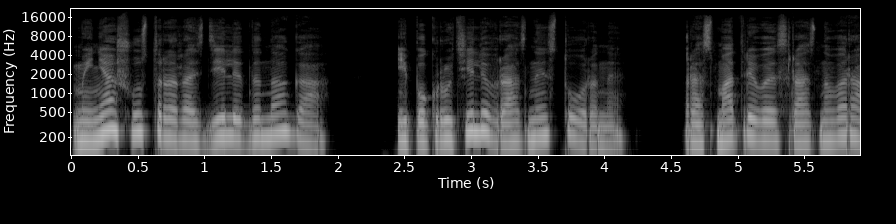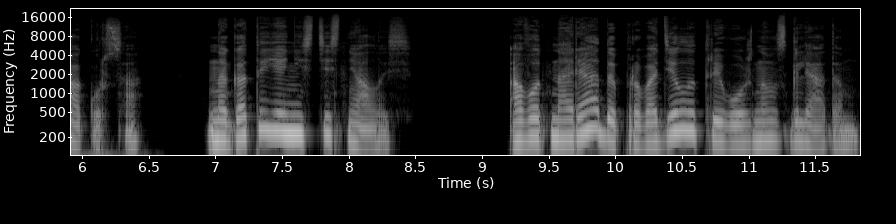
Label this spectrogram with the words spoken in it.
Меня шустро раздели до нога, и покрутили в разные стороны, рассматривая с разного ракурса. Ноготы я не стеснялась. А вот наряды проводила тревожным взглядом.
